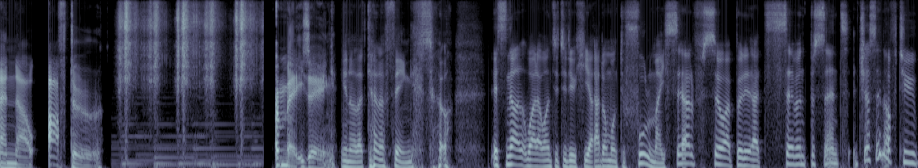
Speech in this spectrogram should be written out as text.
and now after. Amazing! You know, that kind of thing. So it's not what I wanted to do here. I don't want to fool myself, so I put it at 7%, just enough to,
